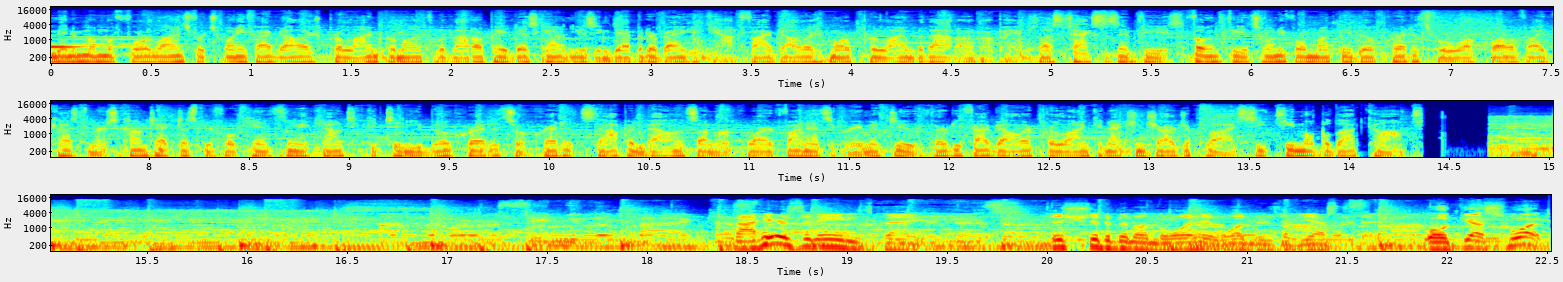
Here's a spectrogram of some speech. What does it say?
Minimum of four lines for $25 per line per month with auto pay discount using debit or bank account. $5 more per line without auto pay, plus taxes and fees. Phone fee at 24 monthly bill credits for well qualified customers. Contact us before canceling account to continue bill credits or credit stop and balance on required finance agreement due. $35 per line connection charge applies. Ctmobile.com. Now here's an '80s banger, Curtis. This should have been on the one-hit wonders of yesterday. Well, guess what?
